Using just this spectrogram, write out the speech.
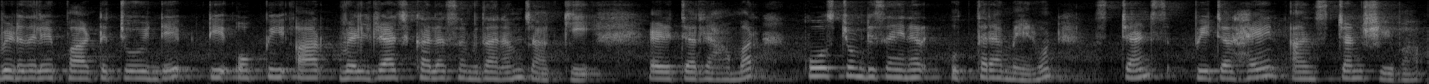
വിടുതലെ പാർട്ട് ടുവിന്റെ D O P R Velraj കലാ സംവിധാനം Jacki. Editor Ramar costume designer Uthara Menon stunts Peter Hein and stun Siva.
